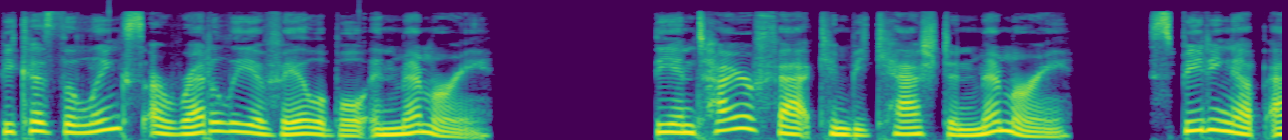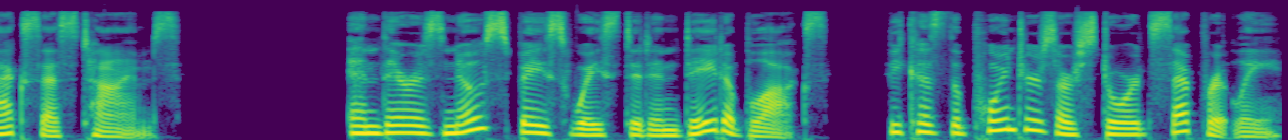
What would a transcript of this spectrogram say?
because the links are readily available in memory. The entire FAT can be cached in memory, speeding up access times. And there is no space wasted in data blocks because the pointers are stored separately.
